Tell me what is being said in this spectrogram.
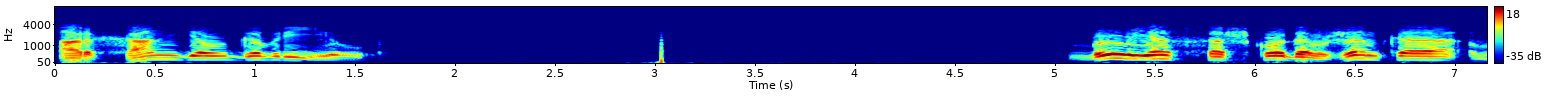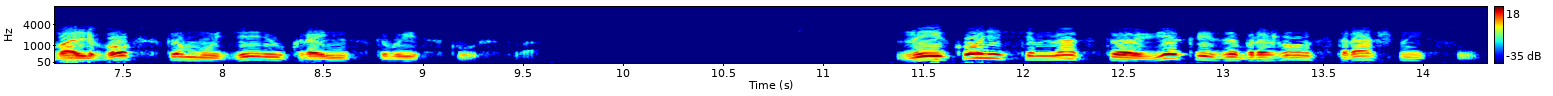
Архангел Гавриил Был я с Сашко Довженко во Львовском музее украинского искусства. На иконе XVII века изображен страшный суд.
